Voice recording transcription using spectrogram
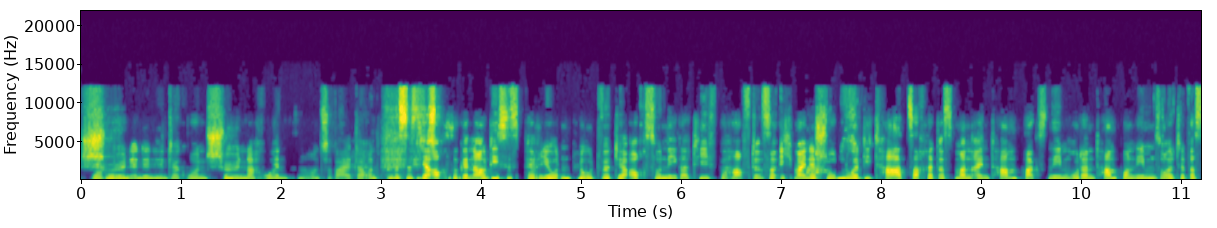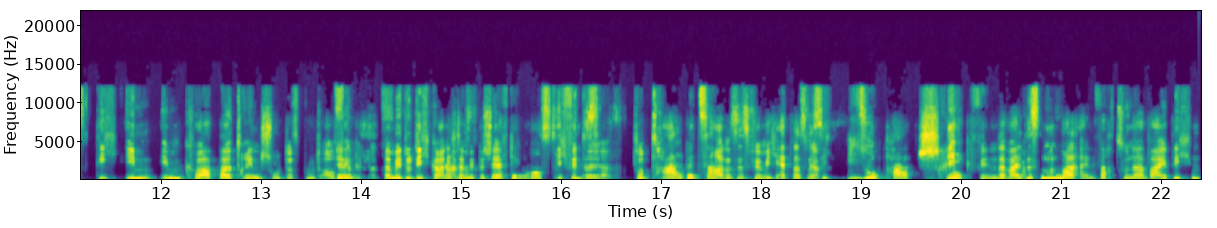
schön in den Hintergrund, schön nach unten und so weiter. Und, und das ist ja auch so genau dieses Periodenblut wird ja auch so negativ behaftet. Also ich meine schon nur die Tatsache, dass man einen Tampax nehmen oder ein Tampon nehmen sollte, was dich im, im Körper drin schon das Blut auffängt, damit, damit, du dich gar, gar nicht damit beschäftigen musst. Ich finde das total bizarr. Das ist für mich etwas, was ich super schräg finde, weil das nun mal einfach zu einer weiblichen,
